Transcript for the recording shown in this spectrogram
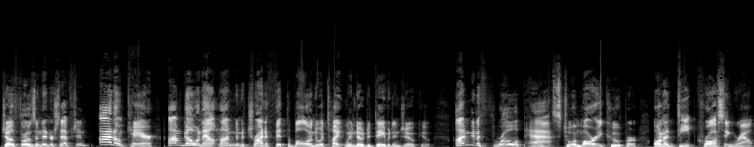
Joe throws an interception. I don't care. I'm going out and I'm going to try to fit the ball into a tight window to David Njoku. I'm going to throw a pass to Amari Cooper on a deep crossing route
